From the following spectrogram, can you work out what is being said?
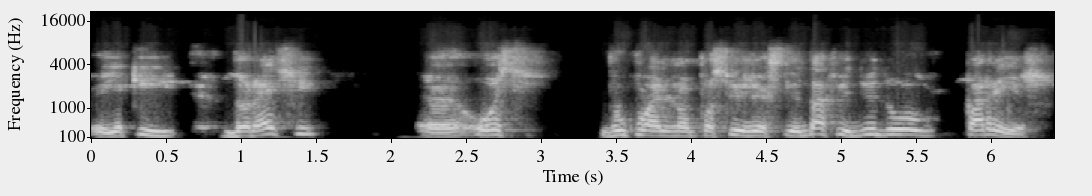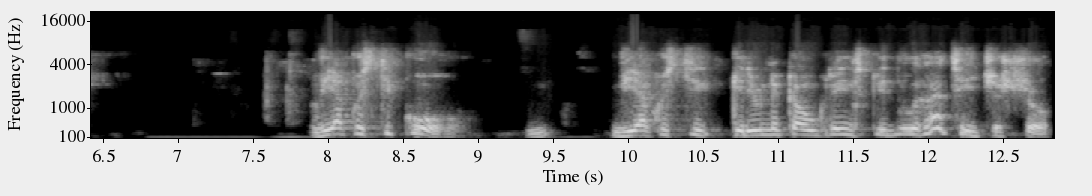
який, до речі, е, ось буквально по свіжих слідах відвідував Париж. В якості кого? В якості керівника української делегації чи що?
